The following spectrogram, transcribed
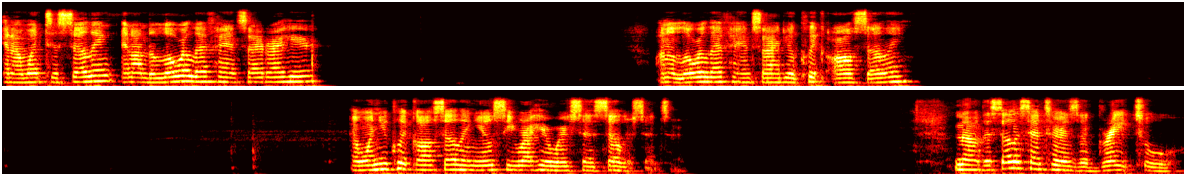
And I went to selling, and on the lower left-hand side right here, on the lower left-hand side, you'll click All Selling. And when you click All Selling, you'll see right here where it says Seller Center. Now, the Seller Center is a great tool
